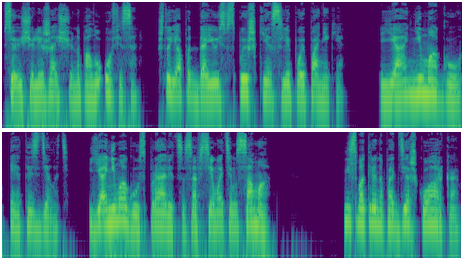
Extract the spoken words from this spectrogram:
все еще лежащую на полу офиса, что я поддаюсь вспышке слепой паники. Я не могу это сделать. Я не могу справиться со всем этим сама. Несмотря на поддержку Арка,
